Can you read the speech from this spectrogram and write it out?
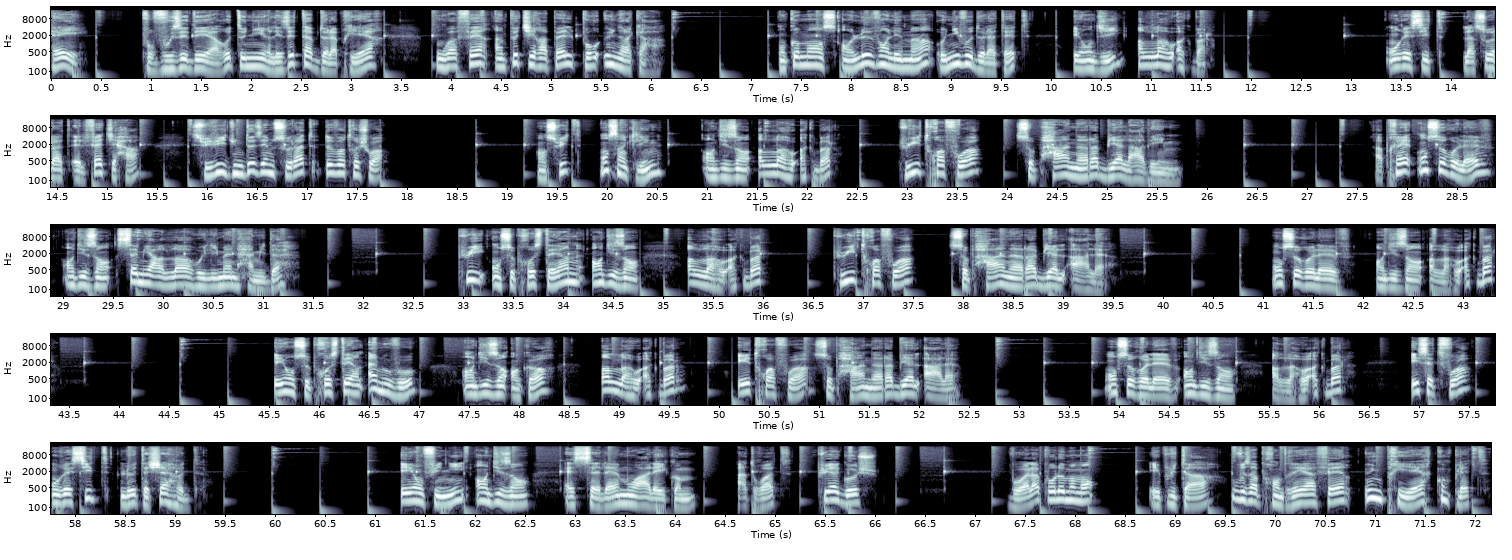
Hey Pour vous aider à retenir les étapes de la prière, on va faire un petit rappel pour une raka'a. On commence en levant les mains au niveau de la tête et on dit Allahu Akbar. On récite la sourate El-Fatiha suivie d'une deuxième sourate de votre choix. Ensuite, on s'incline en disant Allahu Akbar, puis trois fois Subhana Rabbiyal Azim. Après, on se relève en disant Sami Allahu liman hamidah. Puis on se prosterne en disant Allahu Akbar, puis trois fois Subhana Rabbiyal A'la. On se relève en disant Allahu Akbar. Et on se prosterne à nouveau en disant encore Allahu Akbar et trois fois Subhana Rabbiyal A'la. On se relève en disant Allahu Akbar et cette fois, on récite le tashahhud. Et on finit en disant Assalamu alaykum à droite puis à gauche. Voilà pour le moment. Et plus tard, vous apprendrez à faire une prière complète.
